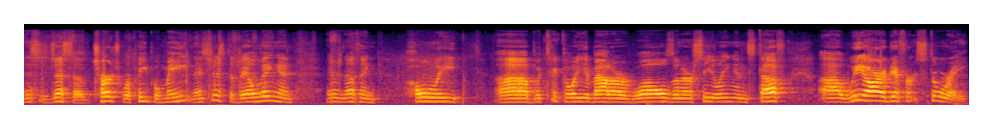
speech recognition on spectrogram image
this is just a church where people meet, and it's just a building, and there's nothing holy, uh, particularly about our walls and our ceiling and stuff. Uh, we are a different story.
